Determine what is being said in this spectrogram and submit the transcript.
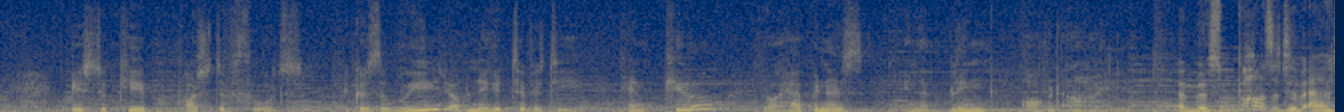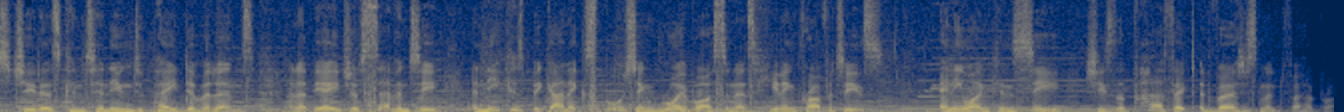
is to keep positive thoughts, because the weed of negativity can kill your happiness in a blink of an eye. And this positive attitude is continuing to pay dividends. And at the age of 70, Annique has begun exporting rooibos and its healing properties anyone can see she's the perfect advertisement for her product.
